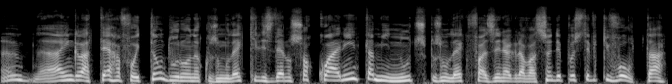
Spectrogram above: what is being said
a Inglaterra foi tão durona com os moleques que eles deram só 40 minutos para os moleques fazerem a gravação e depois teve que voltar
